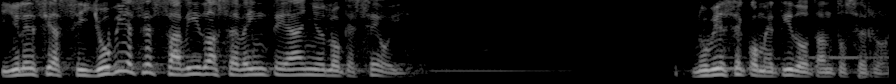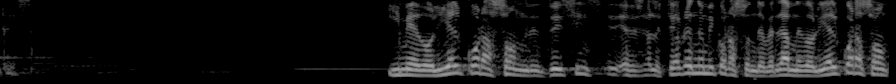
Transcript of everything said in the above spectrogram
Y yo le decía, si yo hubiese sabido hace 20 años lo que sé hoy, no hubiese cometido tantos errores. Y me dolía el corazón, le estoy, le estoy abriendo mi corazón, de verdad, me dolía el corazón,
